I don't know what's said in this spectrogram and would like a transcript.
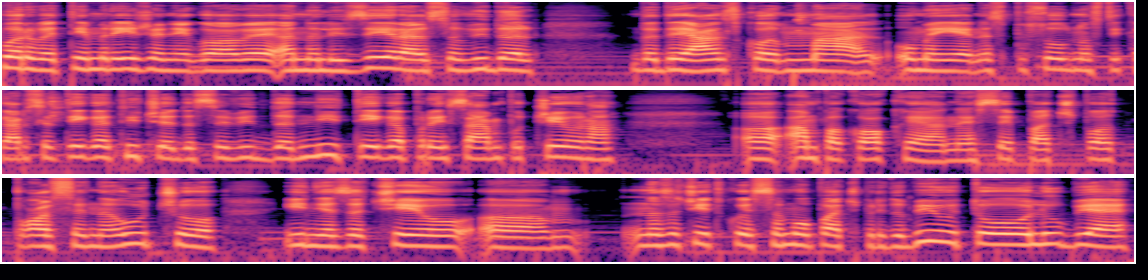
prve te mreže njegove analizirali, so videli, da dejansko ima omejene sposobnosti, kar se tega tiče, da se vidi, da ni tega prej sam počel, no. ampak okej, a ne, saj pač pol se je naučil in je začel, na začetku je samo pač pridobil to lubje,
